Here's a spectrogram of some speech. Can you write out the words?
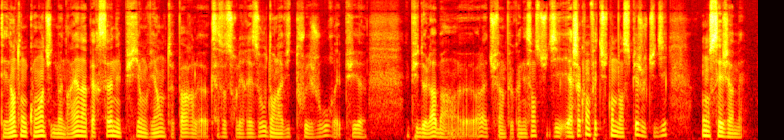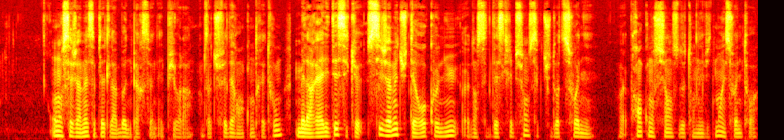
T'es dans ton coin, tu demandes rien à personne, et puis on vient, on te parle, euh, que ça soit sur les réseaux, dans la vie de tous les jours, et puis, et puis de là, ben voilà, tu fais un peu connaissance, tu dis, et à chaque fois, en fait, tu tombes dans ce piège où tu dis, on sait jamais. On sait jamais, c'est peut-être la bonne personne. Et puis voilà, comme ça tu fais des rencontres et tout. Mais la réalité, c'est que si jamais tu t'es reconnu dans cette description, c'est que tu dois te soigner. Prends conscience de ton évitement et soigne-toi.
